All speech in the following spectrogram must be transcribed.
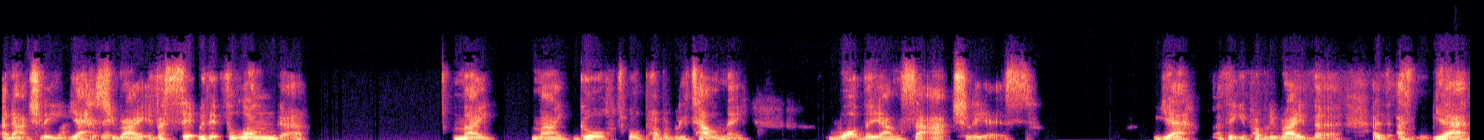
And actually, yes, you're right. If I sit with it for longer, my my gut will probably tell me what the answer actually is. Yeah, I think you're probably right there. I, I, yeah,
